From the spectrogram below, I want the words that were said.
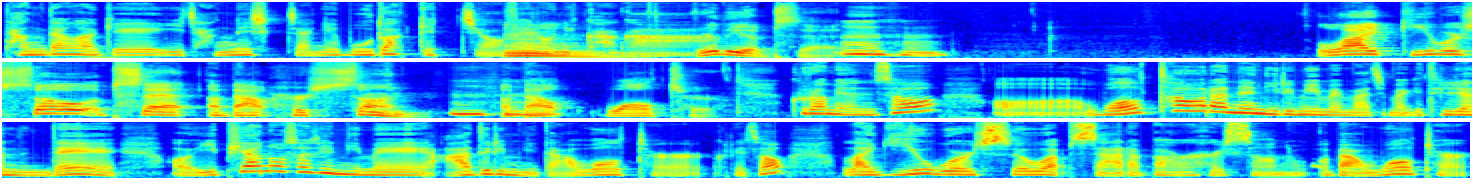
당당하게 이 장례식장에 못 왔겠죠, 베로니카가. Really upset. Like you were so upset about her son, about Walter. 그러면서 어, 월터라는 이름이 맨 마지막에 들렸는데 어, 이 피아노 선생님의 아들입니다, 월터. 그래서 like you were so upset about her son, about Walter.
